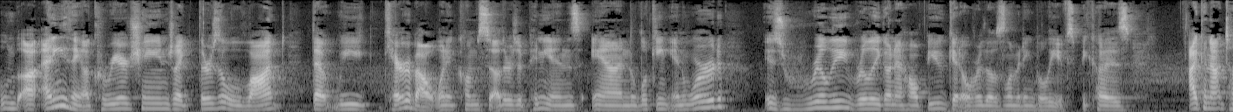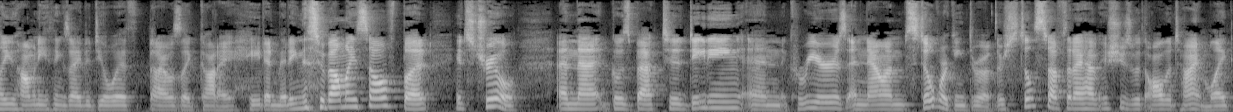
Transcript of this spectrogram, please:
uh, anything, a career change. Like there's a lot that we care about when it comes to others' opinions, and looking inward is really, really going to help you get over those limiting beliefs because I cannot tell you how many things I had to deal with that I was like, God, I hate admitting this about myself, but it's true. And that goes back to dating and careers. And now I'm still working through it. There's still stuff that I have issues with all the time. Like,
